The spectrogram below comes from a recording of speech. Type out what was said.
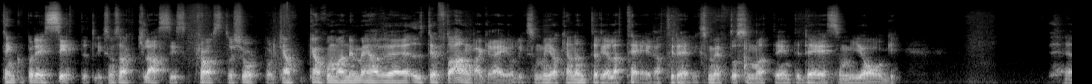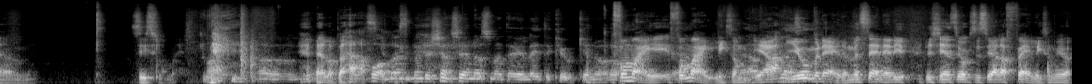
tänker på det sättet. Liksom så här klassisk trust och shortboard. Kanske, kanske man är mer eh, ute efter andra grejer. Liksom, men jag kan inte relatera till det liksom, eftersom att det är inte det som jag eh, sysslar med. Eller behärskar. Bra, men, men det känns ju ändå som att det är lite kok ändå. Då. För mig, för mig liksom. Ja, Ja, jo men det är det. Men sen är det ju, det känns ju också så jävla fel liksom. Jag,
